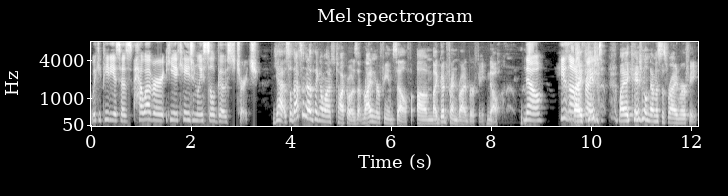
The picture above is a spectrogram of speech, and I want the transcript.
Wikipedia says, however, he occasionally still goes to church. Yeah, so that's another thing I wanted to talk about is that Ryan Murphy himself, um, my good friend Ryan Murphy, no, No, he's not my, our friend. my occasional nemesis Ryan Murphy,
